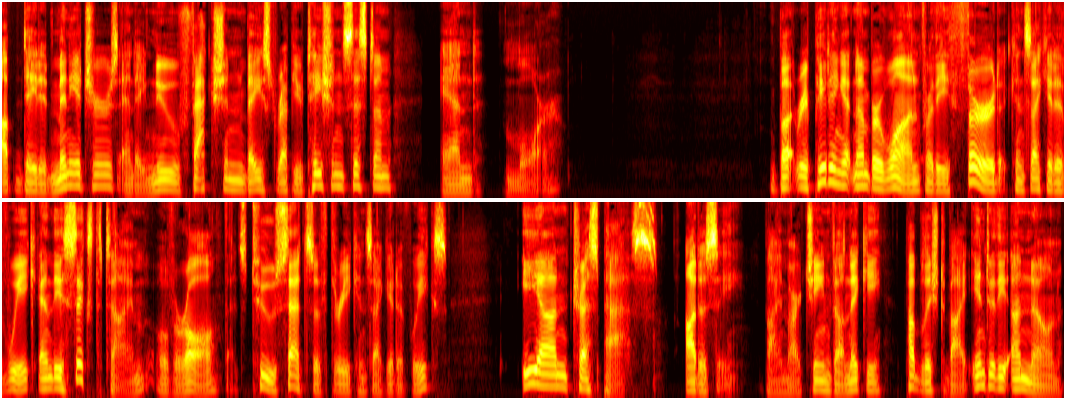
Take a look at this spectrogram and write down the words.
updated miniatures, and a new faction based reputation system, and more. But repeating at number one for the third consecutive week and the sixth time overall, that's two sets of three consecutive weeks, Aeon Trespass, Odyssey by Marcin Welnicki, published by Into the Unknown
